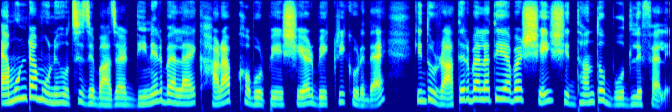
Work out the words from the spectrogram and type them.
এমনটা মনে হচ্ছে যে বাজার দিনের বেলায় খারাপ খবর পেয়ে শেয়ার বিক্রি করে দেয়, কিন্তু রাতের বেলাতেই আবার সেই সিদ্ধান্ত বদলে ফেলে।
